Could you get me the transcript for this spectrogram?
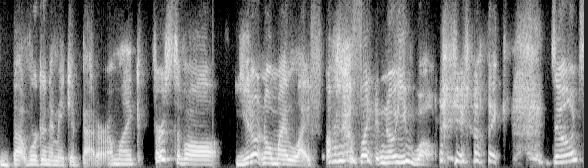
But we're going to make it better. I'm like, first of all, you don't know my life. I'm just like, no, you won't. you know, like, don't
